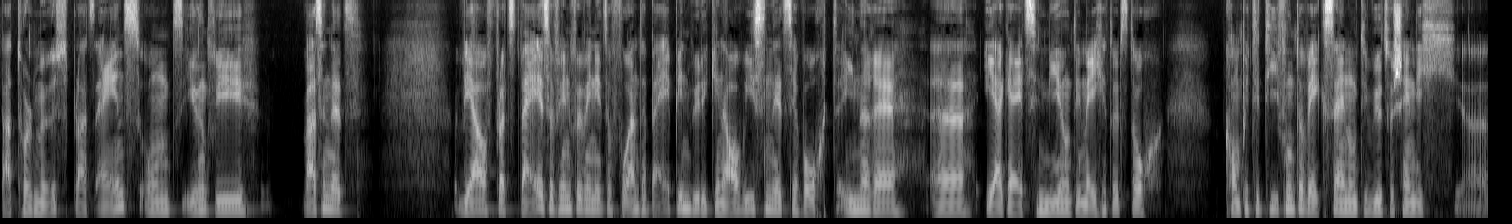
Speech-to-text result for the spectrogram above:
Bartholmös Platz 1 und irgendwie, weiß ich nicht, wer auf Platz 2 ist, auf jeden Fall, wenn ich da vorne dabei bin, würde ich genau wissen, jetzt erwacht der innere äh, Ehrgeiz in mir und ich möchte jetzt doch kompetitiv unterwegs sein und ich würde wahrscheinlich äh,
